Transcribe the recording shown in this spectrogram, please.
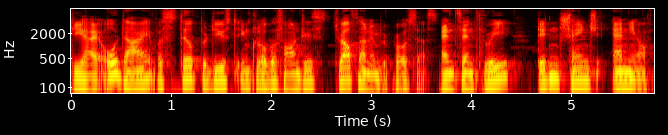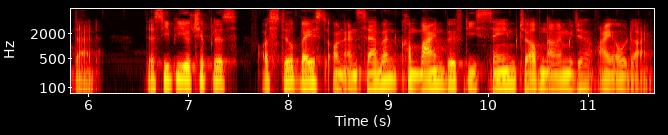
The I.O. die was still produced in GlobalFoundries' 12nm process, and Zen 3 didn't change any of that. The CPU chiplets are still based on N7 combined with the same 12nm I.O. die.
